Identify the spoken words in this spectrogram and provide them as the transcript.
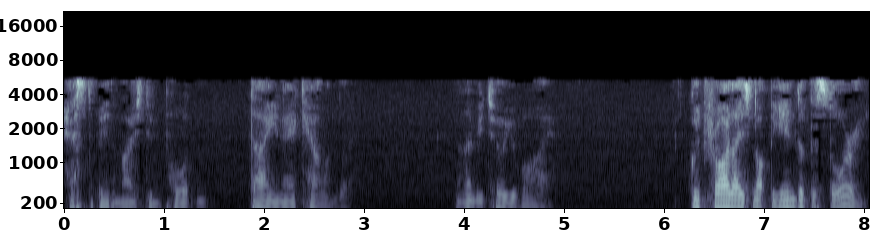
has to be the most important day in our calendar. And let me tell you why. Good Friday is not the end of the story.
